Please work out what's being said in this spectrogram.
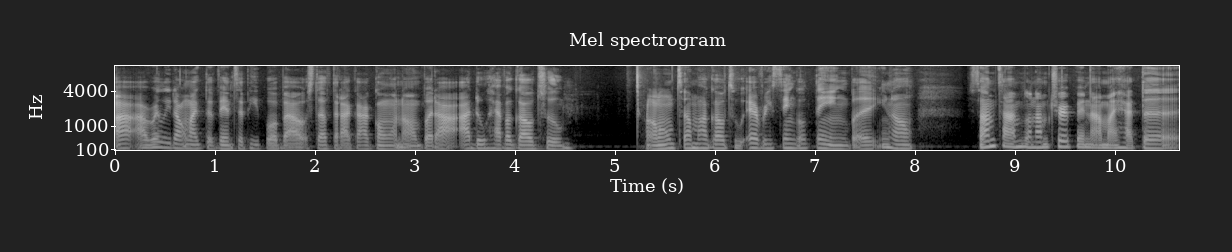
I, I really don't like to vent to people about stuff that I got going on, but I, I do have a go to. I don't tell my go to every single thing, but you know, sometimes when I'm tripping, I might have to,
